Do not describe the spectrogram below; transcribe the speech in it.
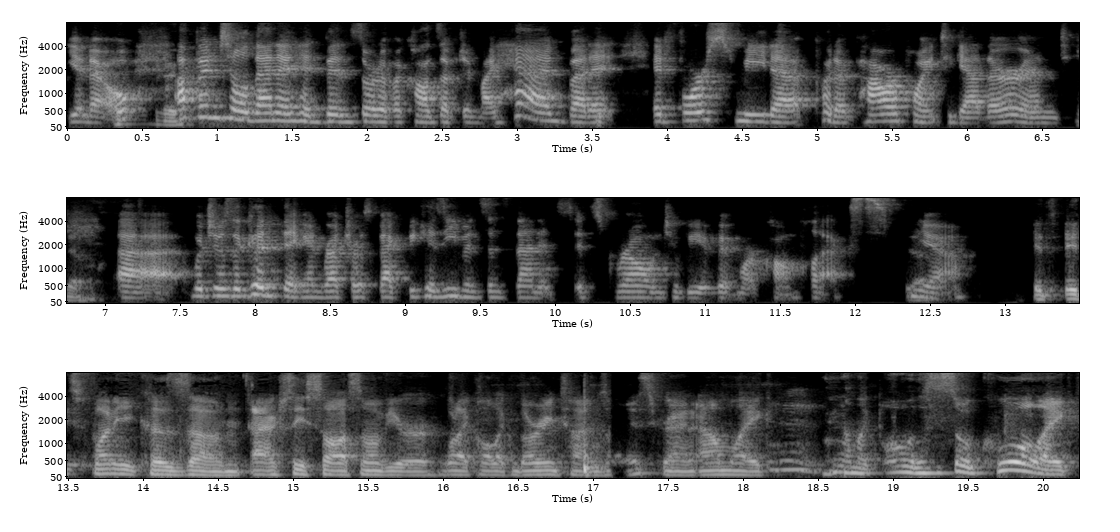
you know okay. up until then it had been sort of a concept in my head but it it forced me to put a powerpoint together and yeah. uh, which was a good thing in retrospect because even since then it's it's grown to be a bit more complex yeah. yeah it's it's funny because um, I actually saw some of your what I call like learning times on Instagram, and I'm like, mm-hmm. I'm like, oh, this is so cool. Like,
